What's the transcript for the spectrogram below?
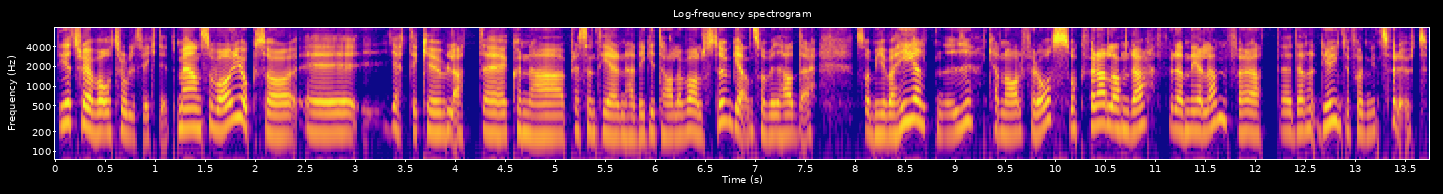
det tror jag var otroligt viktigt. Men så var det ju också eh, jättekul att eh, kunna presentera den här digitala valstugan som vi hade. Som ju var helt ny kanal för oss och för alla andra för den delen. För att eh, den, det har ju inte funnits förut.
